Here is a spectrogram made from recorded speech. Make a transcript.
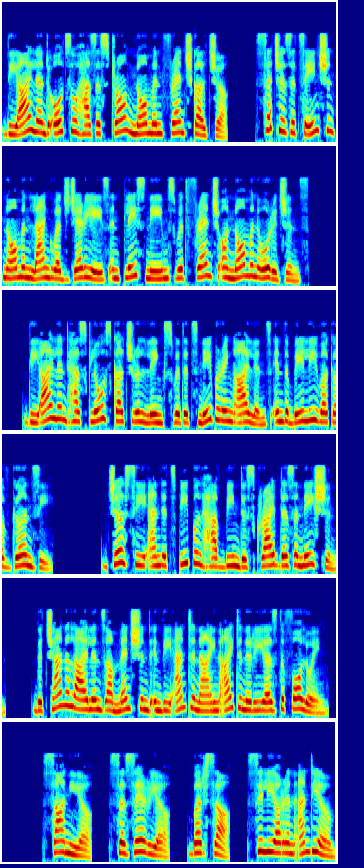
The island also has a strong Norman French culture, such as its ancient Norman language Jèrriais and place names with French or Norman origins. The island has close cultural links with its neighboring islands in the bailiwick of Guernsey. Jersey and its people have been described as a nation. The Channel Islands are mentioned in the Antonine itinerary as the following. Sarnia, Caesarea, Barsa, Silia and Andium.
